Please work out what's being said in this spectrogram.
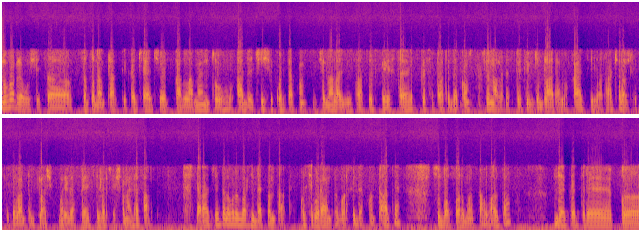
nu vor reuși să, să pună în practică ceea ce Parlamentul a decis și Curtea Constituțională a zis astăzi că este că se poate de constituțional, respectiv dublarea locațiilor, același lucru se va întâmpla și cu mărirea pensiilor și așa mai departe. Iar aceste lucruri vor fi decontate. Cu siguranță vor fi decontate, sub o formă sau alta, de către uh,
